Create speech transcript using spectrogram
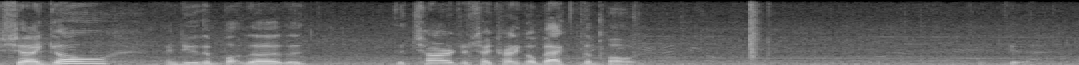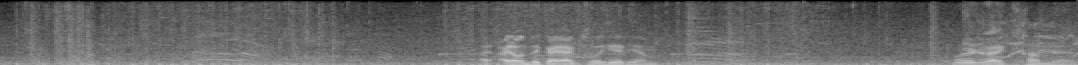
Should I go and do the the the, the charge, or should I try to go back to the boat? I, I don't think I actually hit him. Where did I come in?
